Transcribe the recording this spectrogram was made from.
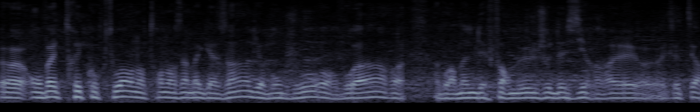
euh, va être très courtois en entrant dans un magasin, dire bonjour, au revoir, euh, avoir même des formules, je désirerais, euh, etc.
